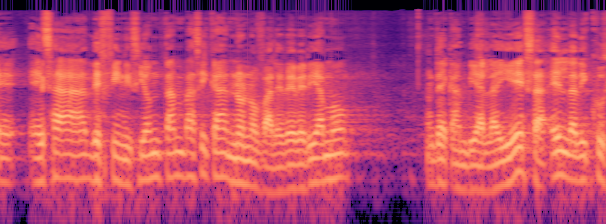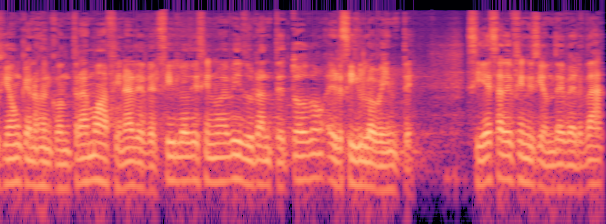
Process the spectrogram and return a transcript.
eh, esa definición tan básica no nos vale, deberíamos de cambiarla. Y esa es la discusión que nos encontramos a finales del siglo XIX y durante todo el siglo XX. Si esa definición de verdad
